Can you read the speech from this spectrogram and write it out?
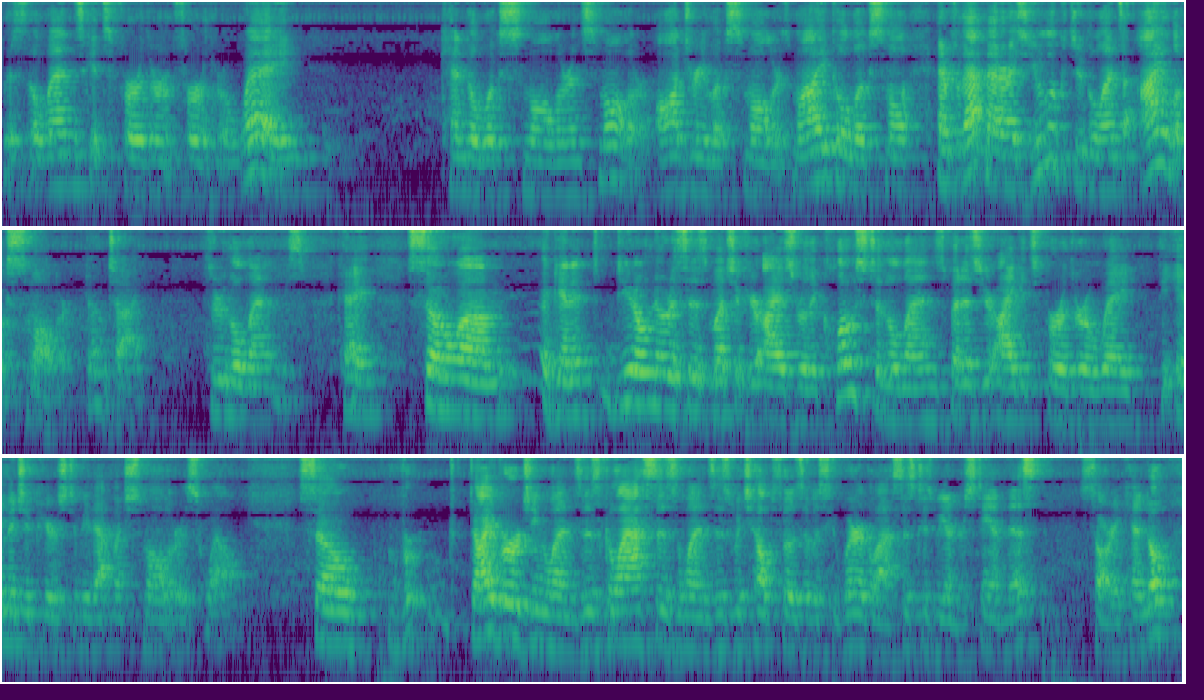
But as the lens gets further and further away, Kendall looks smaller and smaller. Audrey looks smaller. Michael looks smaller. And for that matter, as you look through the lens, I look smaller, don't I? Through the lens. Okay, so um, again, it, you don't notice as much if your eye is really close to the lens, but as your eye gets further away, the image appears to be that much smaller as well. So, diverging lenses, glasses lenses, which helps those of us who wear glasses because we understand this. Sorry, Kendall.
